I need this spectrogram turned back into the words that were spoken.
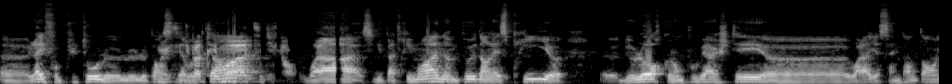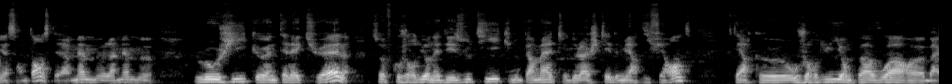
Euh, là, il faut plutôt le, le, le penser oui, dans votre cas. C'est différent. Voilà, c'est du patrimoine, un peu dans l'esprit euh, de l'or que l'on pouvait acheter. Euh, voilà, il y a 50 ans, il y a 100 ans, c'était la même la même logique intellectuelle, sauf qu'aujourd'hui, on a des outils qui nous permettent de l'acheter de manière différente. C'est-à-dire qu'aujourd'hui, on peut avoir, euh, bah,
